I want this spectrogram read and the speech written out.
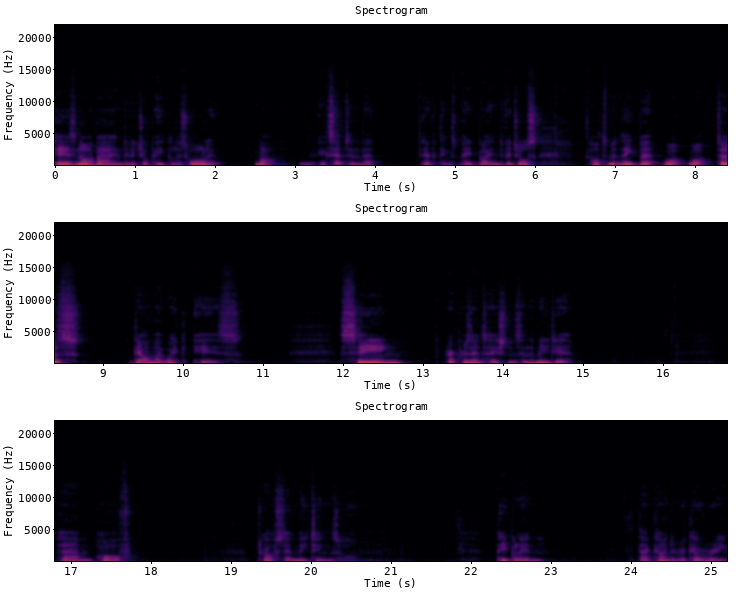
is not about individual people at all. It well, except in that everything's made by individuals ultimately. But what what does get on my wick is seeing representations in the media um, of 12 step meetings or people in that kind of recovery.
